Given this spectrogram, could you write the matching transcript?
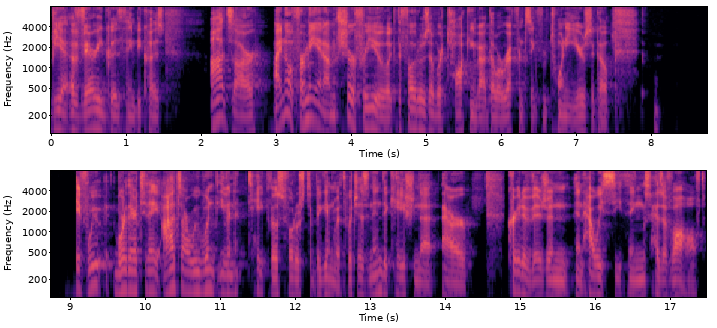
be a, a very good thing because odds are, I know for me, and I'm sure for you, like the photos that we're talking about that we're referencing from 20 years ago, if we were there today, odds are we wouldn't even take those photos to begin with, which is an indication that our creative vision and how we see things has evolved.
